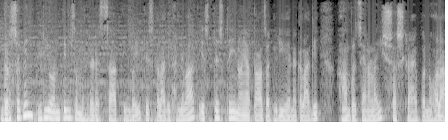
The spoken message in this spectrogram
दर्शकबिन भिडियो अन्तिमसम्म हेरेर साथ दिनुभयो। त्यसका लागि धन्यवाद। यस्तै यस्तै नयाँ ताजा भिडियो हेर्नका लागि हाम्रो च्यानललाई सब्सक्राइब गर्नुहोला।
